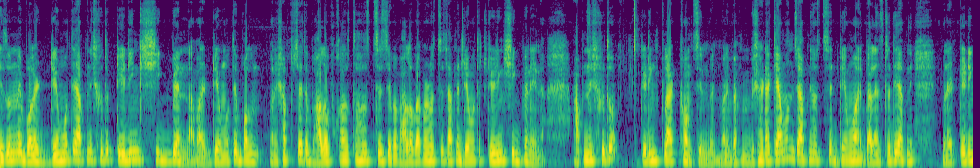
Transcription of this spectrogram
এই জন্যই বলে ডেমোতে আপনি শুধু ট্রেডিং শিখবেন না। মানে ডেমোতে বল মানে সবচাইতে ভালো কথা হচ্ছে যে, বা ভালো ব্যাপার হচ্ছে যে, আপনি ডেমোতে ট্রেডিং শিখবেনই না। আপনি শুধু ট্রেডিং প্ল্যাটফর্ম চিনবেন। মানে বিষয়টা কেমন যে, আপনি হচ্ছে ডেমো ব্যালেন্সটা দিয়ে আপনি মানে ট্রেডিং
